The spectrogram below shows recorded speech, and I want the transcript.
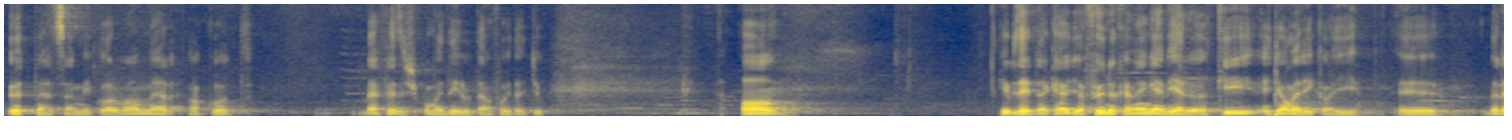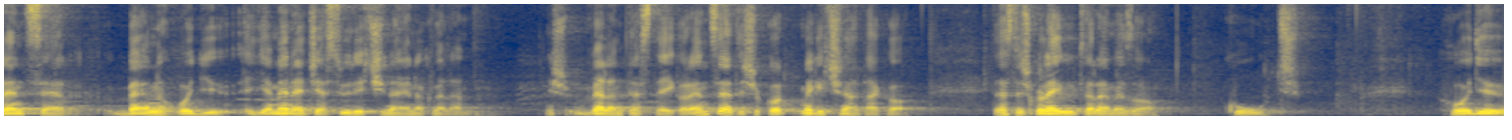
öt percen mikor van, mert akkor befejezés, akkor majd délután folytatjuk. A, képzeljétek el, hogy a főnököm engem jelölt ki egy amerikai ö, rendszer ben, hogy egy ilyen menedzser szűrét csináljanak velem. És velem teszteljék a rendszert, és akkor meg is csinálták a teszt, és akkor leült velem ez a coach, hogy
